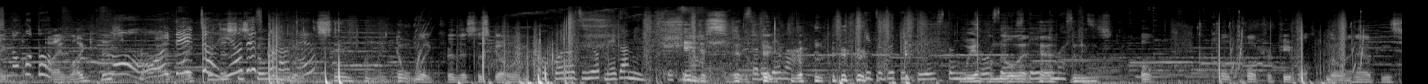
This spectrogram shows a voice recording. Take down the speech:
私のこと I like this. もう I 置いていっ like ちゃ where 嫌 this で is す going. から But ね at the same time, I don't like where this is going. 心強い女神の素 He 敵 just な said それでは it. 引き続きクエストに We all 挑 know 戦 what していきましょう happens. Oh, cult culture people know what happens.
